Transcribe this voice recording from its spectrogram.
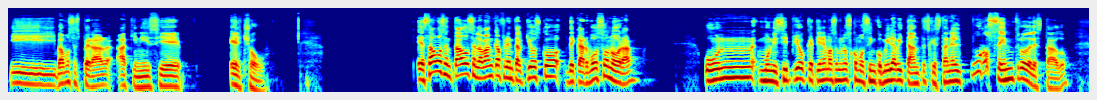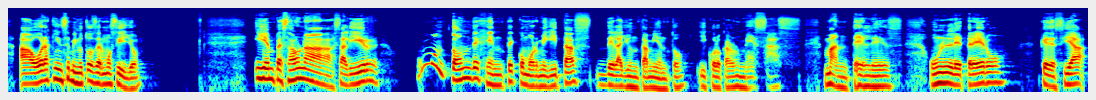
y vamos a esperar a que inicie el show. Estamos sentados en la banca frente al kiosco de Carbó, Sonora, un municipio que tiene más o menos como 5 mil habitantes, que está en el puro centro del estado, ahora 15 minutos de Hermosillo. Y empezaron a salir un montón de gente como hormiguitas del ayuntamiento y colocaron mesas, manteles, un letrero que decía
